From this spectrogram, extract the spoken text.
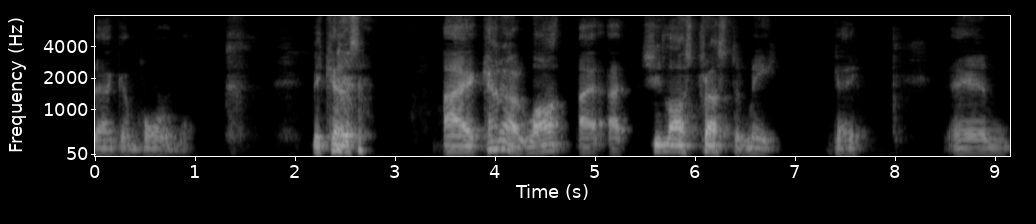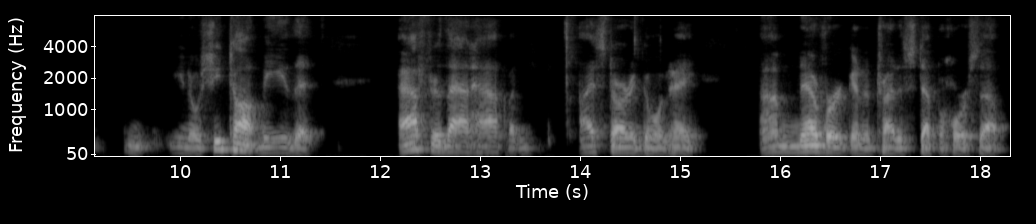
daggum horrible because I kind of lost. I, I she lost trust in me. Okay, and you know she taught me that after that happened, I started going, "Hey, I'm never going to try to step a horse up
